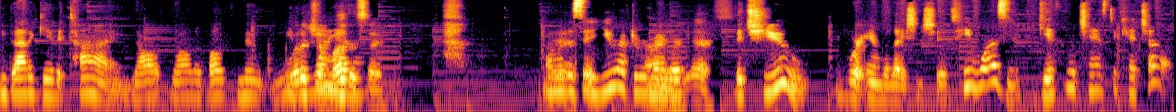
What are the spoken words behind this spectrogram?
"You got to give it time. Y'all, y'all are both new." What did your mother say? My Yeah. mother said, "You have to remember yes. that you were in relationships. He wasn't. Give him a chance to catch up.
